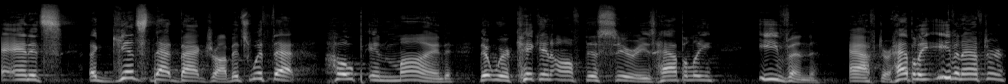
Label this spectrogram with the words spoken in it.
And it's against that backdrop, it's with that hope in mind that we're kicking off this series, Happily Even After. Happily Even After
